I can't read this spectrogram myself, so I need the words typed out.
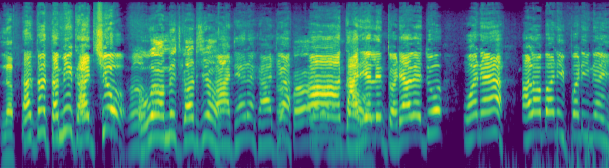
લે, તાર તાર તમે કાઢશો. હવે અમે જ કાઢશે. કાઢ્યા રે કાઢ્યા આ ધારિયા લઈને તોડ્યા આવે જો ઓને પડી નહીં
